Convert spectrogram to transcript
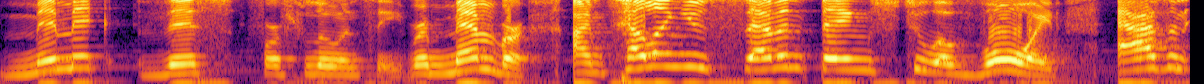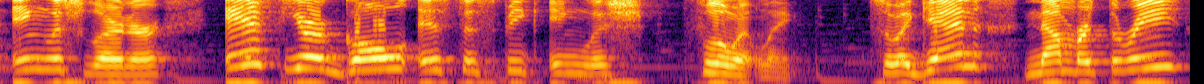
Mimic this for fluency. Remember, I'm telling you seven things to avoid as an English learner if your goal is to speak English fluently. So, again, number three,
